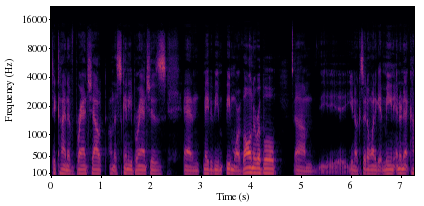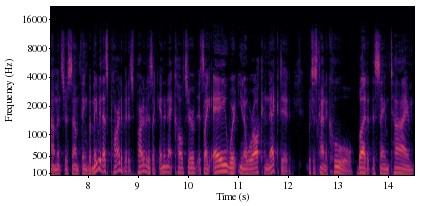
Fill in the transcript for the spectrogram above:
to kind of branch out on the skinny branches and maybe be, be more vulnerable um, you know, because I don't want to get mean internet comments or something. But maybe that's part of it. It's part of it is like internet culture. It's like a we're you know we're all connected, which is kind of cool. But at the same time,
